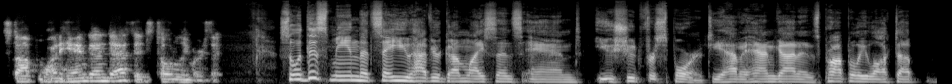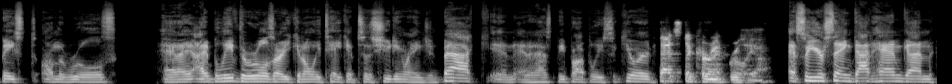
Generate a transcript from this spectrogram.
stop one handgun death, it's totally worth it. So would this mean that say you have your gun license and you shoot for sport, you have a handgun and it's properly locked up based on the rules, and I, I believe the rules are you can only take it to the shooting range and back, and, and it has to be properly secured. That's the current rule, yeah. And so you're saying that handgun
